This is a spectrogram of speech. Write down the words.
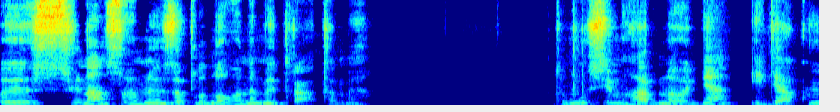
е, з фінансовими незапланованими тратами. Тому всім гарного дня і дякую.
